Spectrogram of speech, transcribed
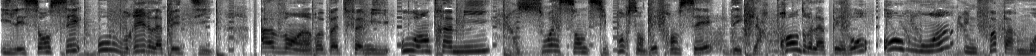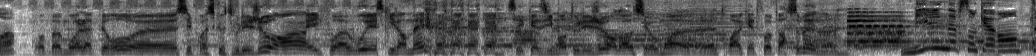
Il est censé ouvrir l'appétit. Avant un repas de famille ou entre amis, 66% des Français déclarent prendre l'apéro au moins une fois par mois. Oh bah moi l'apéro euh, c'est presque tous les jours, hein. il faut avouer ce qu'il en est. c'est quasiment tous les jours, non c'est au moins euh, 3 à 4 fois par semaine. 1940,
